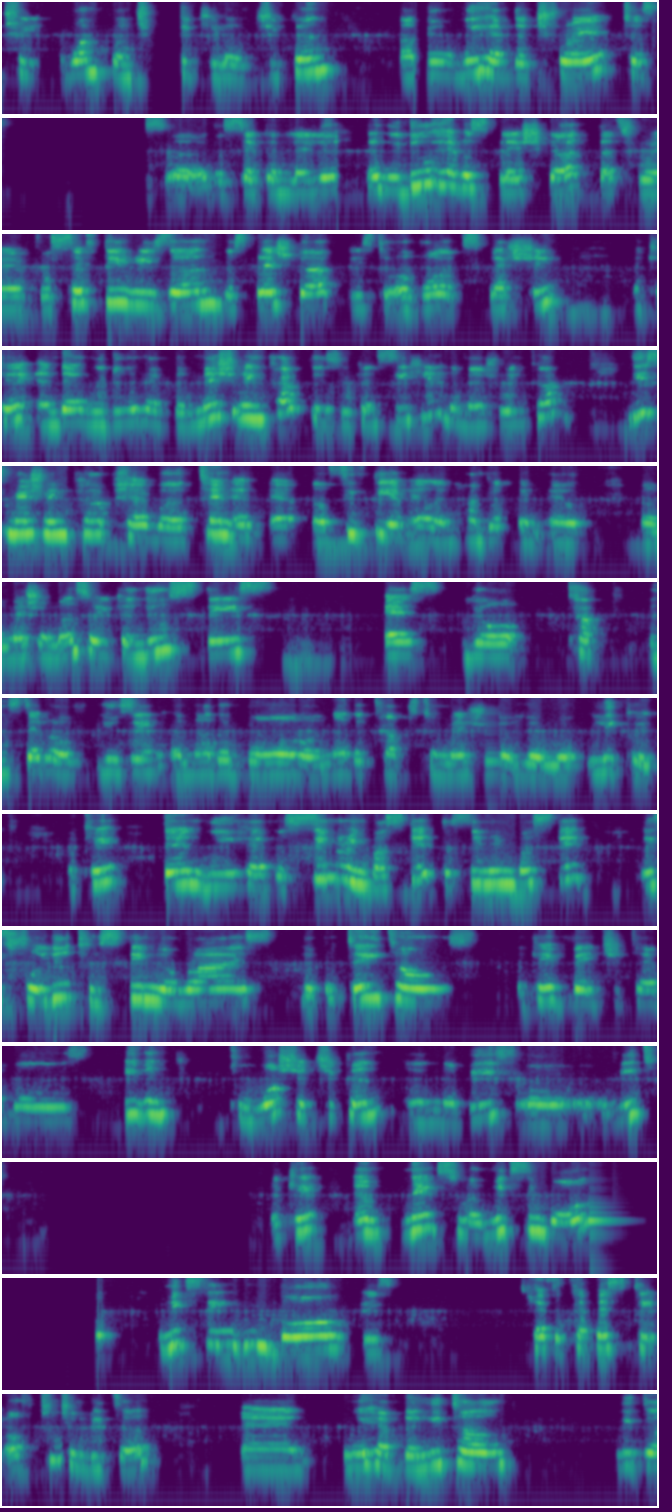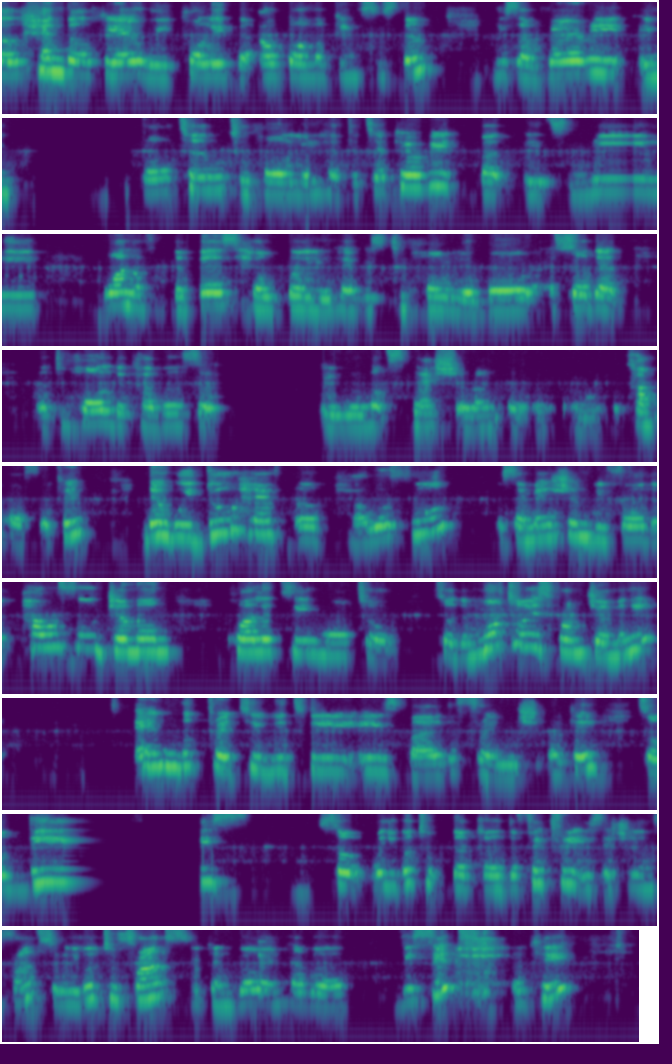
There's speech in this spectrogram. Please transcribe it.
1.3 kilo chicken. Uh, we have the tray, just uh, the second layer. And we do have a splash guard. That's where, for safety reason, the splash guard is to avoid splashing. Okay, and then we do have the measuring cup. As you can see here, the measuring cup. This measuring cup have a 10 ml, uh, 50 ml and 100 ml uh, measurement. So you can use this as your cup instead of using another bowl or another cups to measure your liquid, okay? Then we have the simmering basket. The simmering basket is for you to steam your rice, your potatoes, okay, vegetables, even to wash your chicken and beef or, meat. Okay, and next, a mixing bowl. Mixing bowl is have a capacity of two, two liter. And we have the little, little handle here. We call it the auto locking system. These are very important to hold. You have to take care of it, but it's really one of the best helper you have is to hold your ball so that uh, to hold the cover so it will not splash around or, or, or come off, okay? Then we do have a powerful as I mentioned before, the powerful German quality motto. So the motto is from Germany and the creativity is by the French, okay? So this, so when you go to, the, the, factory is actually in France. So when you go to France, you can go and have a visit, okay?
